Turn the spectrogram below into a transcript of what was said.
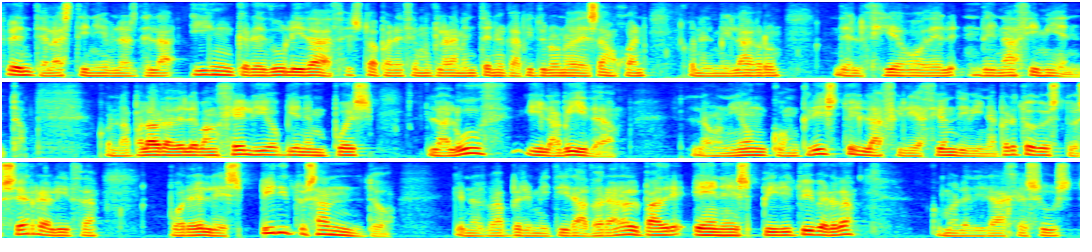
frente a las tinieblas de la incredulidad. Esto aparece muy claramente en el capítulo 1 de San Juan con el milagro del ciego de, de nacimiento. Con la palabra del Evangelio vienen pues la luz y la vida, la unión con Cristo y la afiliación divina. Pero todo esto se realiza por el Espíritu Santo, que nos va a permitir adorar al Padre en espíritu y verdad, como le dirá Jesús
